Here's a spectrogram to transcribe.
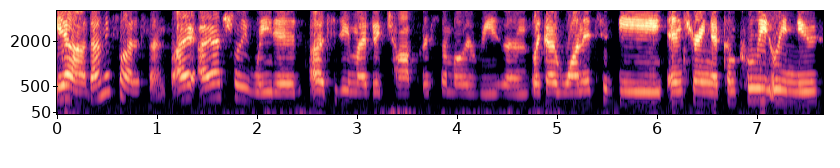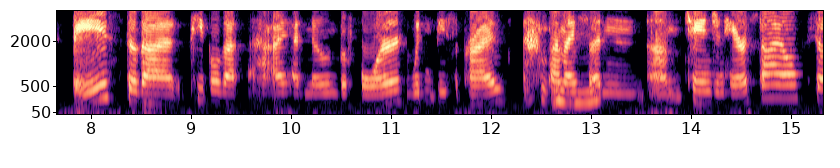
yeah, that makes a lot of sense. I, I actually waited uh, to do my big chop for similar reasons. Like, I wanted to be entering a completely new space so that people that I had known before wouldn't be surprised by mm-hmm. my sudden um, change in hairstyle. So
